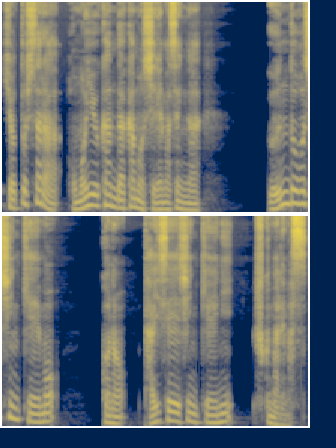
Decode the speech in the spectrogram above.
ひょっとしたら思い浮かんだかもしれませんが運動神経もこの体制神経に含まれます。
